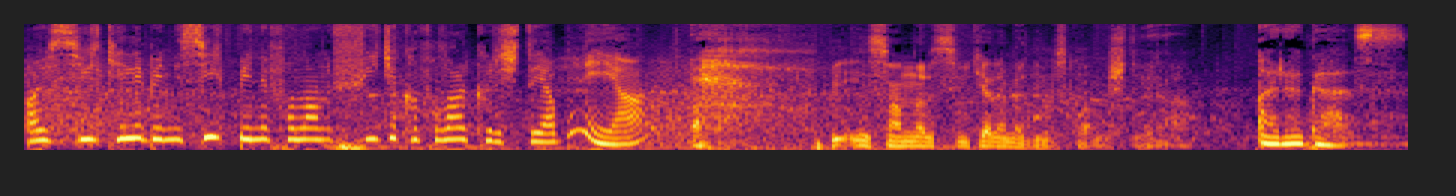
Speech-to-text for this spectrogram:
Ay silkele beni silk beni falan üf, iyice kafalar karıştı ya bu ne ya? Bir insanları silkelemediğimiz kalmıştı ya. Aragaz.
